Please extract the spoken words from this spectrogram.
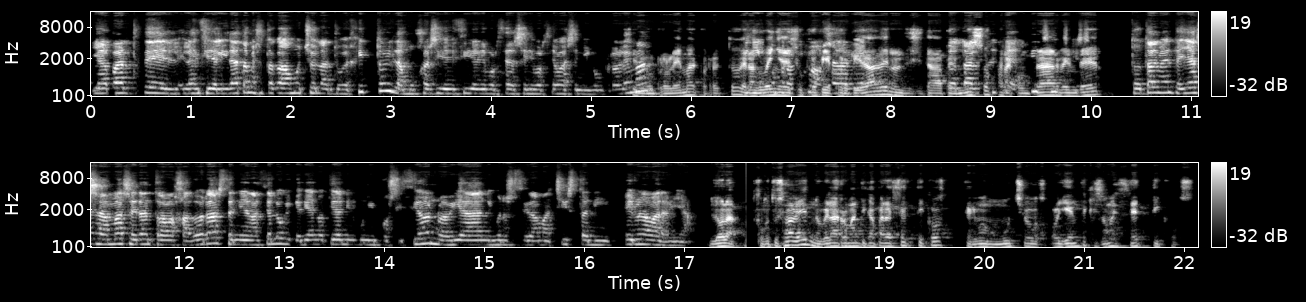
Y aparte, la infidelidad también se tocaba mucho en el Antiguo Egipto y la mujer si decidía divorciarse, se divorciaba sin ningún problema. Sin ningún problema, correcto. Era dueña de sus propias propiedades, no necesitaba permisos para comprar, vender. Totalmente, ellas además eran trabajadoras, tenían que hacer lo que querían, no tenían ninguna imposición, no había ninguna sociedad machista, ni era una maravilla. Lola, como tú sabes, novela romántica para escépticos, tenemos muchos oyentes que son escépticos.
